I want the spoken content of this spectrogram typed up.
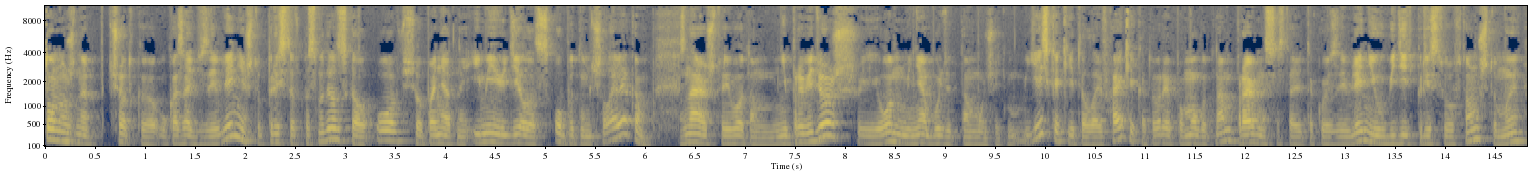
то нужно четко указать в заявлении, чтобы пристав посмотрел и сказал, о, все, понятно, имею дело с опытным человеком, знаю, что его там не проведешь, и он меня будет там мучить. Есть какие-то лайфхаки, которые помогут нам правильно составить такое заявление и убедить пристава в том, что мы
